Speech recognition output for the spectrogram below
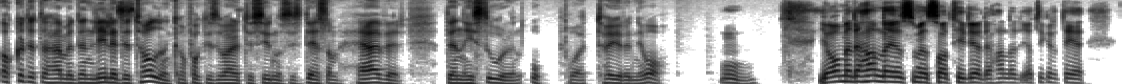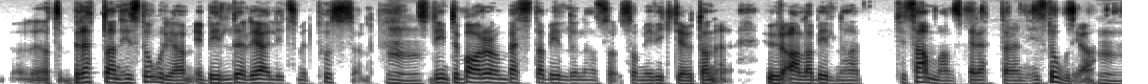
akkurat dette her med den lille detaljen kan faktisk være til syvende og sist det som hever den historien upp på ett högre nivå. Mm. Ja, men det handlar ju som jag sa tidigare, det handlar, jag tycker att det är att berätta en historia i bilder, det är lite som ett pussel. Mm. Så det är inte bara de bästa bilderna som är viktiga utan hur alla bilderna tillsammans berättar en historia. Mm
